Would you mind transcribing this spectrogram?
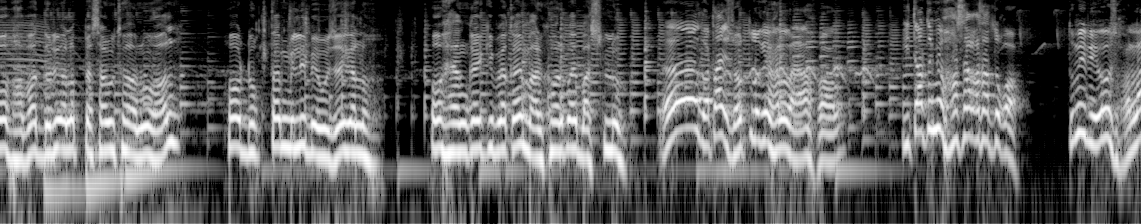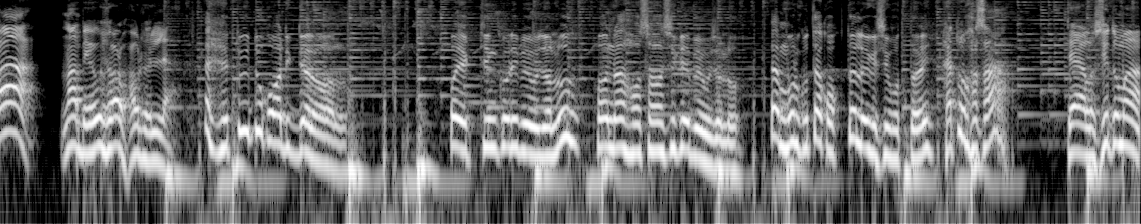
অ' ভাবাত ধৰি অলপ প্ৰেছাৰ উঠা অনু হ'ল। অ' দুটা মিলি বেহুজ হৈ গ'লোঁ। অ' হেংকাই কিবাকে মাৰ খোৱাৰ পৰাই বাচিলোঁ। এ গোটাই য'ত লগে ভাল লাগা ফল ইটা তুমি সঁচা কথাটো ক। তুমি বেহুচ হলা না বেহুচ হোৱাৰ ভাও ধৰিলা? এ সেইটোৱেতো কোৱা দিগদাৰ হ'ল। অ' এক্টিং কৰি বেহুজ হ'লোঁ অ' না সঁচা সঁচিকে বেহুজ হ'লোঁ। এ মোৰ গোটেই ককতে লৈ গৈছে গোটেই সেইটো সঁচা। তেল হৈছে তোমাৰ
